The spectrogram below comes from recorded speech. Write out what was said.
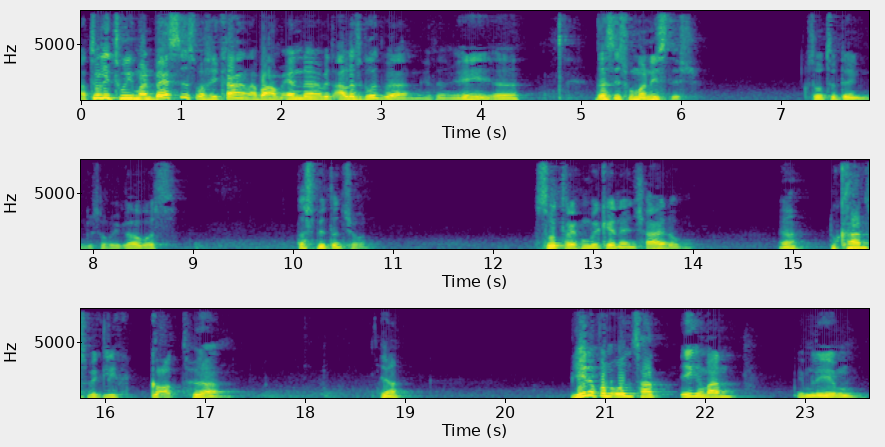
Natürlich tue ich mein Bestes, was ich kann, aber am Ende wird alles gut werden. Hey, äh, das ist humanistisch. So zu denken, ist doch egal was. Das wird dann schon. So treffen wir keine Entscheidung. Ja? Du kannst wirklich Gott hören. Ja? Jeder von uns hat irgendwann im Leben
